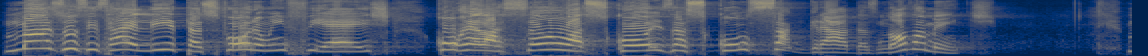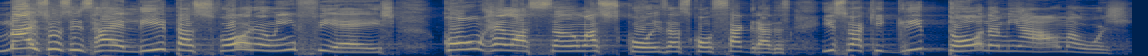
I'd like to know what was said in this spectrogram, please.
Mas os israelitas foram infiéis com relação às coisas consagradas, novamente. Mas os israelitas foram infiéis com relação às coisas consagradas. Isso aqui gritou na minha alma hoje.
